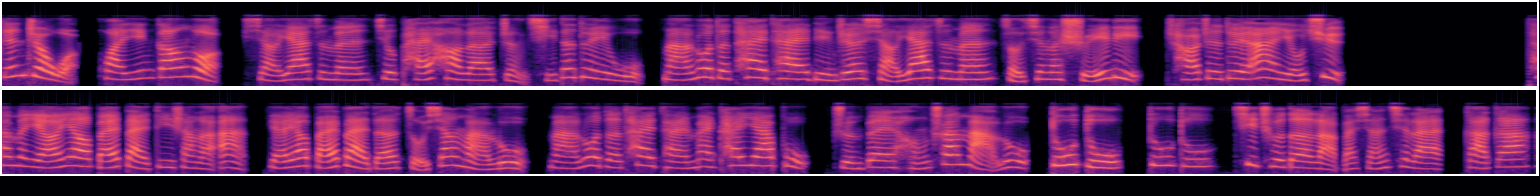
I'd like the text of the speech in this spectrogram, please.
跟着我。”话音刚落。小鸭子们就排好了整齐的队伍。马洛的太太领着小鸭子们走进了水里，朝着对岸游去。他们摇摇摆摆地上了岸，摇摇摆摆的走向马路。马洛的太太迈开鸭步，准备横穿马路。嘟嘟嘟嘟，汽车的喇叭响起来。嘎嘎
